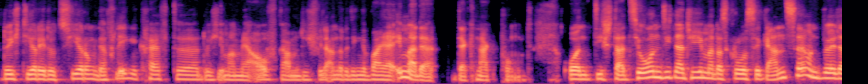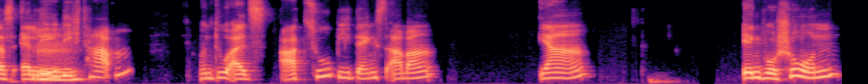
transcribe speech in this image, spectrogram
durch die Reduzierung der Pflegekräfte, durch immer mehr Aufgaben, durch viele andere Dinge war ja immer der, der Knackpunkt. Und die Station sieht natürlich immer das große Ganze und will das erledigt mhm. haben. Und du als Azubi denkst aber, ja, irgendwo schon.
